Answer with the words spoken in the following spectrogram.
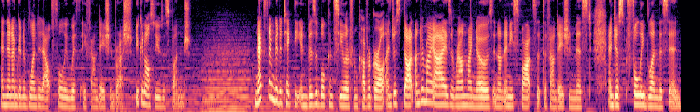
And then I'm going to blend it out fully with a foundation brush. You can also use a sponge. Next, I'm going to take the Invisible Concealer from CoverGirl and just dot under my eyes, around my nose, and on any spots that the foundation missed, and just fully blend this in.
